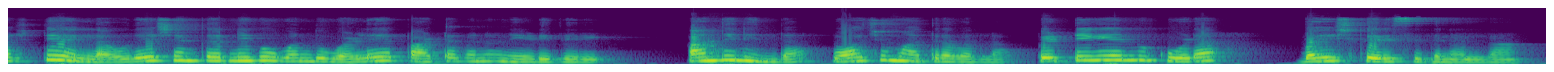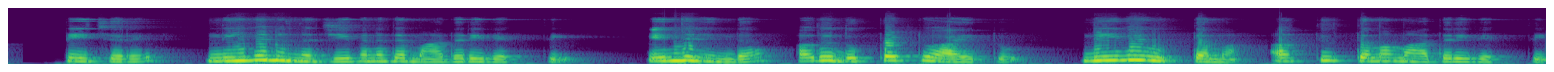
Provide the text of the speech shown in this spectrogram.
ಅಷ್ಟೇ ಅಲ್ಲ, ಉದಯಶಂಕರ್ನಿಗೂ ಒಂದು ಒಳ್ಳೆಯ ಪಾಠವನ್ನು ನೀಡಿದಿರಿ. ಅಂದಿನಿಂದ ವಾಚು ಮಾತ್ರವಲ್ಲ, ಪೆಟ್ಟಿಗೆಯನ್ನು ಕೂಡ ಬಹಿಷ್ಕರಿಸಿದನಲ್ಲ. ಟೀಚರೇ, ನೀವೇ ನನ್ನ ಜೀವನದ ಮಾದರಿ ವ್ಯಕ್ತಿ. ಇಂದಿನಿಂದ ಅದು ದುಪ್ಪಟ್ಟು ಆಯಿತು. ನೀವೇ ಉತ್ತಮ, ಅತ್ಯುತ್ತಮ ಮಾದರಿ ವ್ಯಕ್ತಿ.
